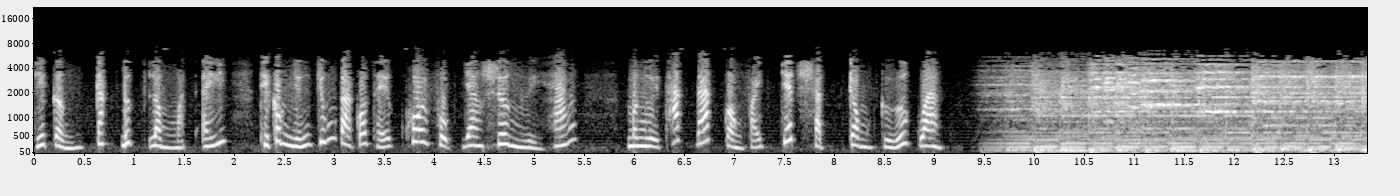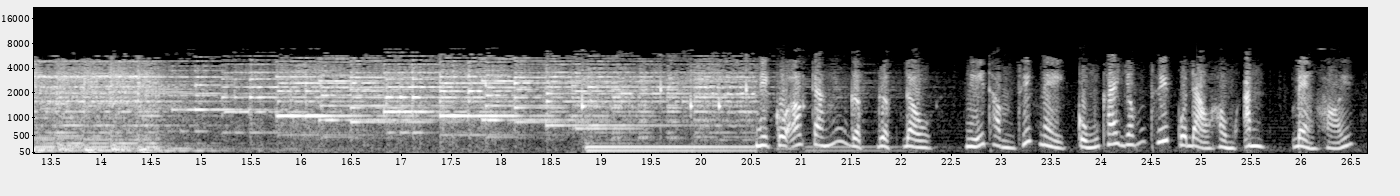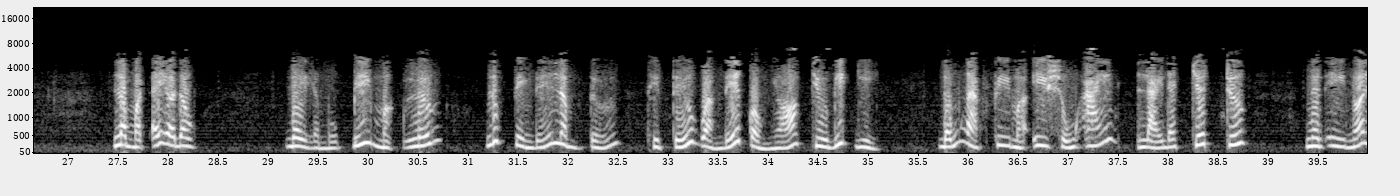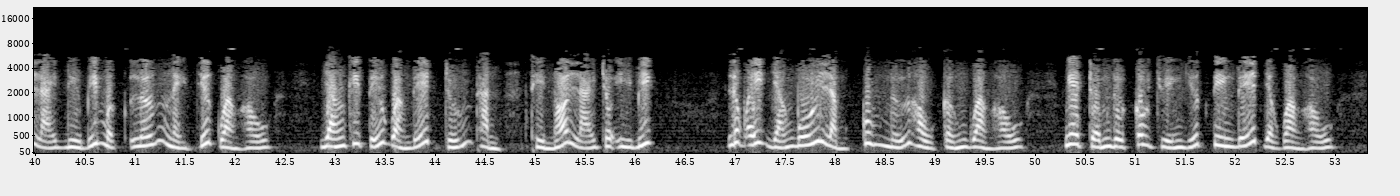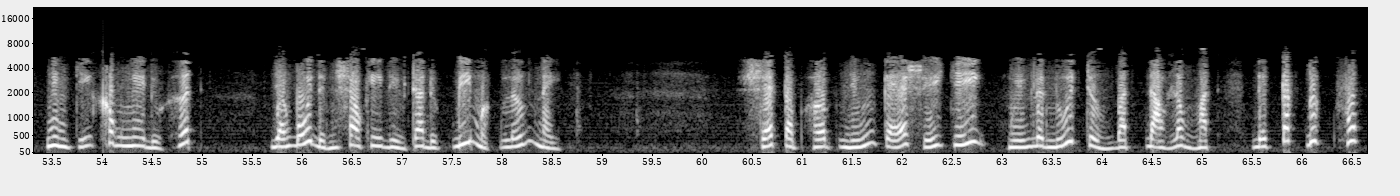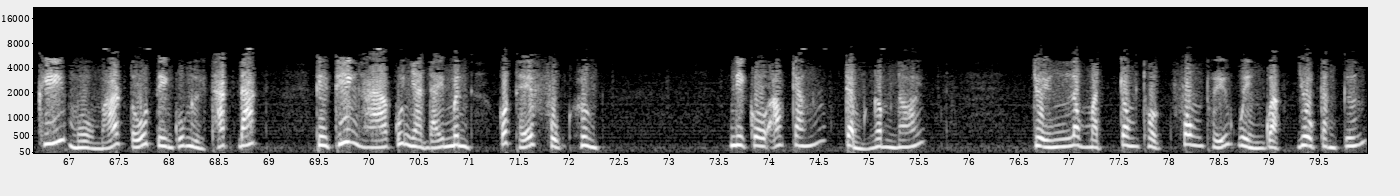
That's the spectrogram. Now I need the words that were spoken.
Chỉ cần cắt đứt long mạch ấy thì không những chúng ta có thể khôi phục Giang Sơn người Hán, mà người thác đác còn phải chết sạch trong cửa quan. Cô áo trắng gật gật đầu, nghĩ thầm thuyết này cũng khá giống thuyết của Đào Hồng Anh, bèn hỏi. Lòng mạch ấy ở đâu? Đây là một bí mật lớn, lúc tiền đế lâm tử thì tiểu hoàng đế còn nhỏ chưa biết gì. Đống ngạc phi mà y sủng ái lại đã chết trước, nên y nói lại điều bí mật lớn này với hoàng hậu, dặn khi tiểu hoàng đế trưởng thành thì nói lại cho y biết. Lúc ấy giảng bối làm cung nữ hầu cận hoàng hậu, nghe trộm được câu chuyện giữa tiên đế và hoàng hậu, nhưng chỉ không nghe được hết. Giảng bối định sau khi điều tra được bí mật lớn này, sẽ tập hợp những kẻ sĩ chí nguyện lên núi Trường Bạch đào Long Mạch để cắt đứt phúc khí mồ mã tổ tiên của người thác đác, thì thiên hạ của nhà Đại Minh có thể phục hưng. Nico áo trắng trầm ngâm nói, chuyện Long Mạch trong thuật phong thủy quyền hoặc vô căn cứ,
